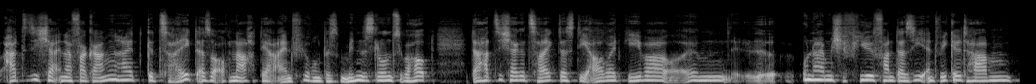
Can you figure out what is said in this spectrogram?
hat sich ja in der Vergangenheit gezeigt, also auch nach der Einführung des Mindestlohns überhaupt, da hat sich ja gezeigt, dass die Arbeitgeber ähm, äh, unheimlich viel Fantasie entwickelt haben,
